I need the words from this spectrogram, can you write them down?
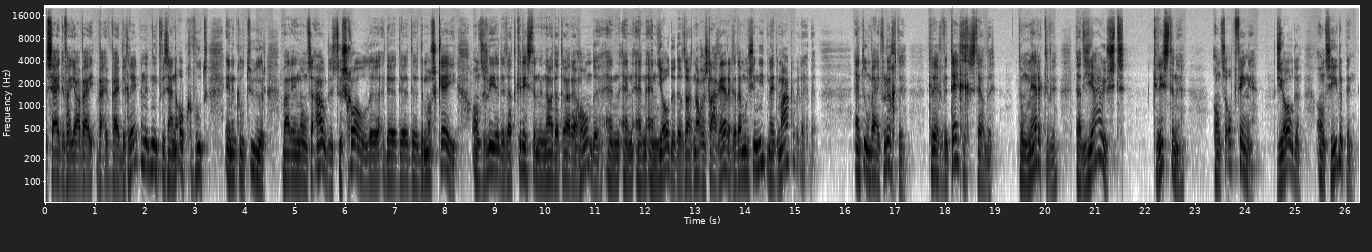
zeiden van ja, wij, wij, wij begrepen het niet. We zijn opgevoed in een cultuur waarin onze ouders, de school, de, de, de, de, moskee ons leerden dat christenen, nou dat waren honden en, en, en, en joden, dat was nog een slag erger. Daar moest je niet mee te maken willen hebben. En toen wij vluchtten, kregen we tegengestelde. Toen merkten we dat juist christenen ons opvingen. Joden ons hielpen.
